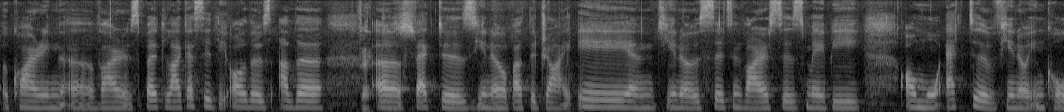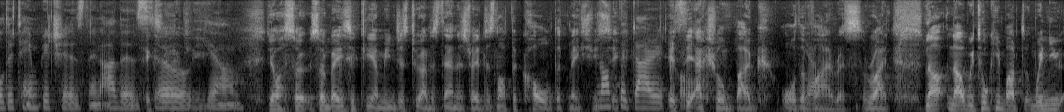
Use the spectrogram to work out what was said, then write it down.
acquiring a virus. But like I said, there are those other uh, Factors. factors, you know, about the dry air and, you know, certain viruses maybe are more active, you know, in colder temperatures than others. Exactly. So, yeah. Yeah, so so basically, I mean, just to understand it straight, it's not the cold that makes you Not sick. the direct It's the actual bug or the Yeah. virus, right? Now, now we're talking about when you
